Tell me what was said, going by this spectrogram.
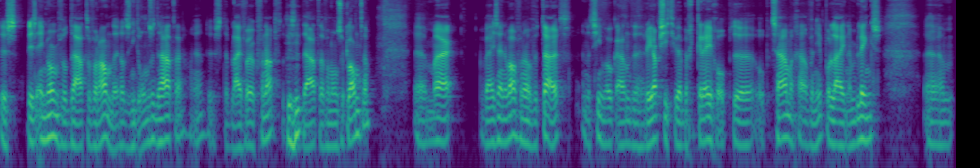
Dus er is enorm veel data voorhanden. En dat is niet onze data. Hè? Dus daar blijven we ook vanaf. Dat is de data van onze klanten. Uh, maar wij zijn er wel van overtuigd, en dat zien we ook aan de reacties die we hebben gekregen op, de, op het samengaan van Hippoline en Blinks, um,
